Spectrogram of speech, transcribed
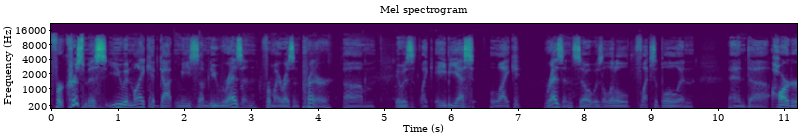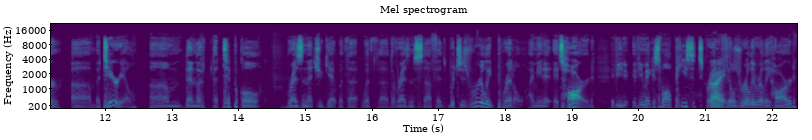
for Christmas, you and Mike had gotten me some new resin for my resin printer. Um, it was like ABS like resin, so it was a little flexible and and uh, harder uh, material um, than the, the typical resin that you get with the with the, the resin stuff, it, which is really brittle. I mean, it, it's hard. If you if you make a small piece, it's great. Right. It feels really really hard,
